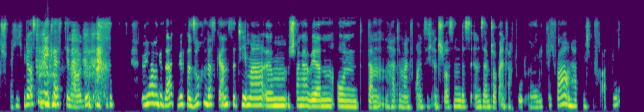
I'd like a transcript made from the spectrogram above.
spreche ich wieder aus dem Nähkästchen, aber gut. wir haben gesagt, wir versuchen das ganze Thema ähm, schwanger werden und dann hatte mein Freund sich entschlossen, dass er in seinem Job einfach tot unglücklich war und hat mich gefragt, du,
